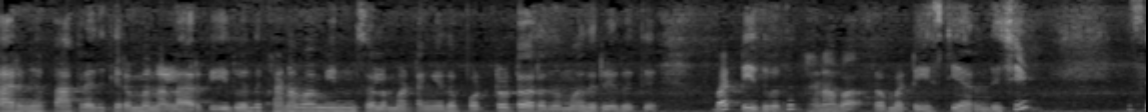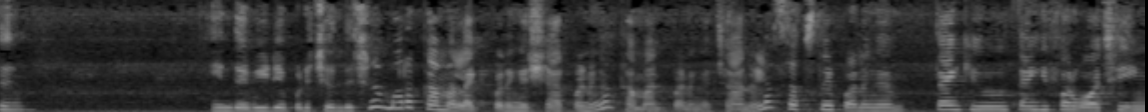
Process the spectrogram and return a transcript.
பாருங்கள் பார்க்குறதுக்கு ரொம்ப நல்லாயிருக்கு. இது வந்து கனவா மீன் சொல்ல மாட்டாங்க. ஏதோ பொட்டோட்டோ இருந்த மாதிரி இருக்குது பட் இது வந்து கனவா. ரொம்ப டேஸ்டியாக இருந்துச்சு. சரி இந்த வீடியோ பிடிச்சிருந்துச்சுன்னா மறக்காமல் லைக் பண்ணுங்கள் ஷேர் பண்ணுங்கள் கமெண்ட் பண்ணுங்கள் சேனலை சப்ஸ்கிரைப் பண்ணுங்கள் தேங்க்யூ தேங்க்யூ ஃபார் வாட்சிங்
